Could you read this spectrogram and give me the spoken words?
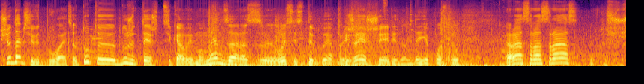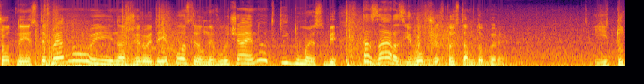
Що далі відбувається? Тут е, дуже теж цікавий момент зараз. Е, Ось СТБ. Приїжджає Шерідан, дає постріл. Раз, раз, раз. Шотний СТБ, ну і наш герой дає постріл, не влучає. Ну і такий думаю собі, та зараз його вже хтось там добере. І тут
